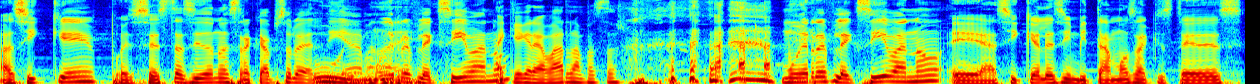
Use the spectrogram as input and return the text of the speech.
Así que, pues, esta ha sido nuestra cápsula del Uy, día. Muy reflexiva, ¿no? Hay que grabarla, pastor. Muy reflexiva, ¿no? Eh, así que les invitamos a que ustedes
